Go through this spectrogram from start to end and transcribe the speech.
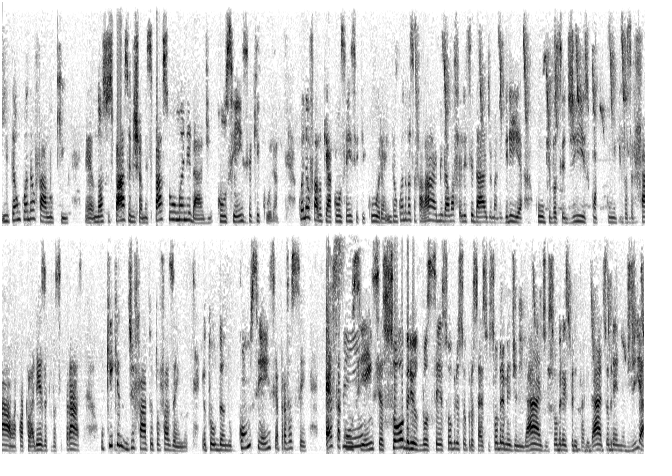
Então, quando eu falo que é, o nosso espaço ele chama Espaço Humanidade, consciência que cura. Quando eu falo que é a consciência que cura, então quando você fala, ah, me dá uma felicidade, uma alegria com o que você diz, com, a, com o que você fala, com a clareza que você traz, o que, que de fato eu estou fazendo? Eu estou dando consciência para você. Essa Sim. consciência sobre você, sobre o seu processo, sobre a mediunidade, sobre a espiritualidade, sobre a energia,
